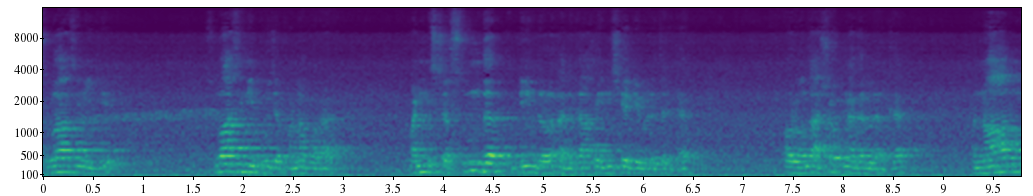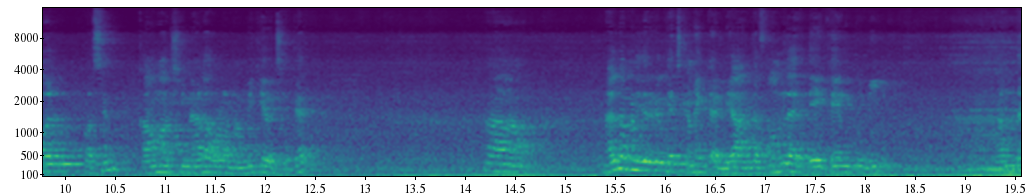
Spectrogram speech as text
சுவாசினிக்கு சுவாசினி பூஜை பண்ண போகிறார் பன் மிஸ்டர் சுந்தர் அப்படின்றவர் அதுக்காக இனிஷியேட்டிவ் எடுத்திருக்கார். அவர் வந்து அசோக் நகரில் இருக்கார். நார்மல் பர்சன் காமாட்சி மேலே அவ்வளோ நம்பிக்கை வச்சுருக்கார். நல்ல மனிதர்கள் கெட்ஸ் கனெக்ட் இல்லையா? அந்த ஃபார்மில் தே கேம் டு மீ அந்த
